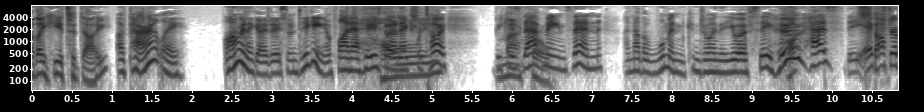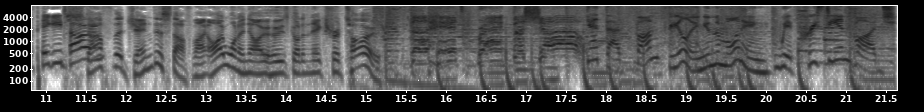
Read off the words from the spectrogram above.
Are they here today? Apparently, I'm going to go do some digging and find out who's got an extra Holy toe. Because that means then another woman can join the UFC. Who I- has the Stuff- extra piggy toe? Stuff the gender stuff, mate. I want to know who's got an extra toe. The Hit Breakfast Show. Get that fun feeling in the morning with Krysti and Bodge.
